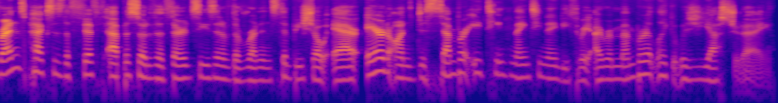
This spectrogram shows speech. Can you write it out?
Ren's Pecs is the fifth episode of the third season of the Ren and Stimpy show, air, aired on December 18th, 1993. I remember it like it was yesterday.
